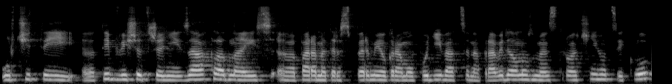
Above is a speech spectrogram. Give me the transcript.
určitý eh, typ vyšetření, základný parametr spermiogramu, podívat se na pravidelnost menstruačního cyklu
